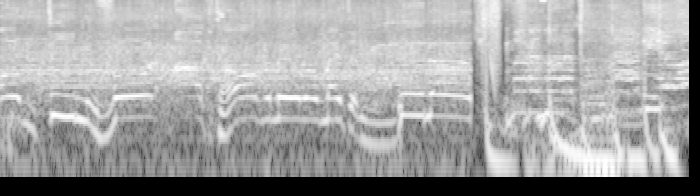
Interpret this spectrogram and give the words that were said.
om tien voor acht, halve euro met binnen. Marathonradio.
